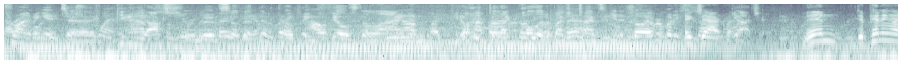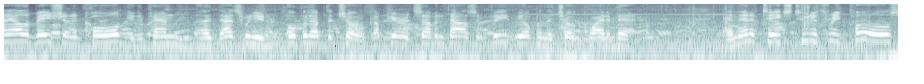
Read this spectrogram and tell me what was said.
priming it to getting the oxygen removed so that the propane fills the line and you don't have to like pull it a bunch of times to get it. So everybody's Exactly. Gotcha. Then, depending on elevation and cold, you depend. Uh, that's when you open up the choke. Up here at 7,000 feet, we open the choke quite a bit. And then it takes two to three pulls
